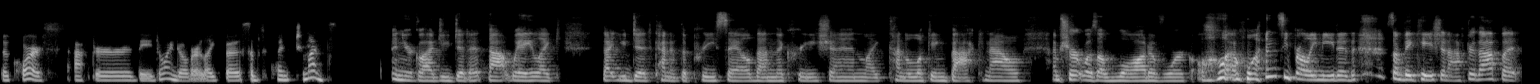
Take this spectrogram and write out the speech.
the course after they joined over like the subsequent two months. And you're glad you did it that way like that you did kind of the pre-sale then the creation like kind of looking back now i'm sure it was a lot of work all at once. You probably needed some vacation after that but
